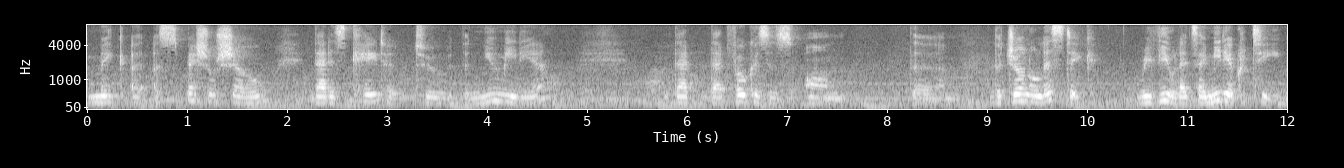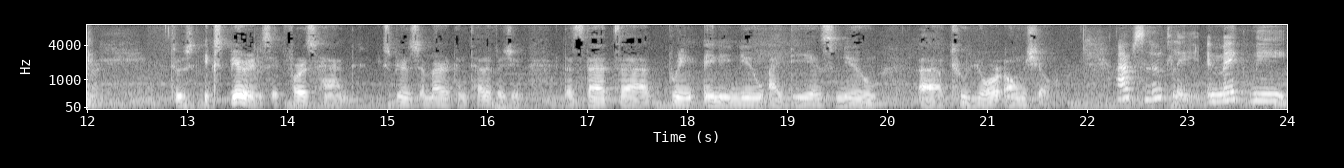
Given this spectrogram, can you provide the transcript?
make a, a, special show that is catered to the new media, that that focuses on the the journalistic review, let's say media critique. Right. To experience it firsthand, experience American television, does that uh, bring any new ideas, new uh, to your own show? Absolutely. It makes me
